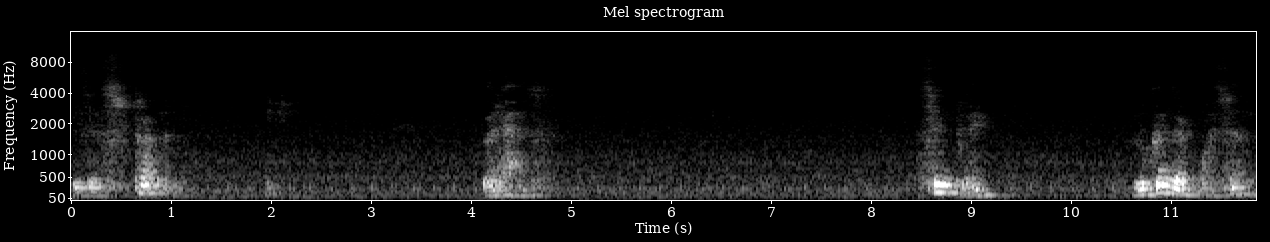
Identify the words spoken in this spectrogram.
is a struggle. Whereas simply looking at myself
